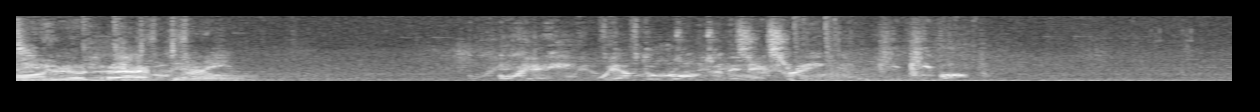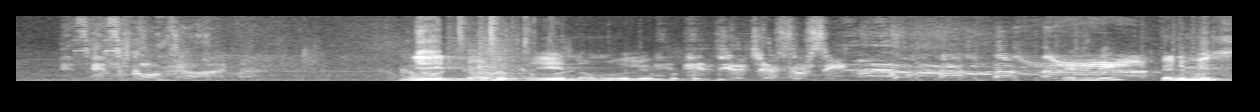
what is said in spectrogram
on you track ఏ నడు ఏ నమదలు ఏం పట్టదు? ఎనిమీ ఎనిమీస్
